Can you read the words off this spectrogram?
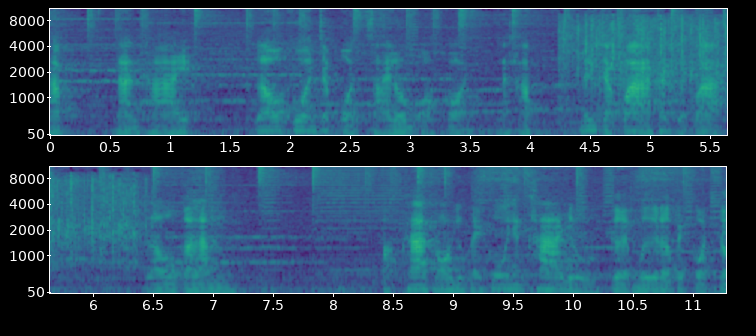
ครับ ด้านท้าย เราควรจะปลดสายลมออกก่อนนะครับ เนื่องจากว่าถ้าเกิดว่า เรากำลังปรับค่าท้อร์กอยู่ไขควงยังคาอยู่ เกิดมือเราไปกดโด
